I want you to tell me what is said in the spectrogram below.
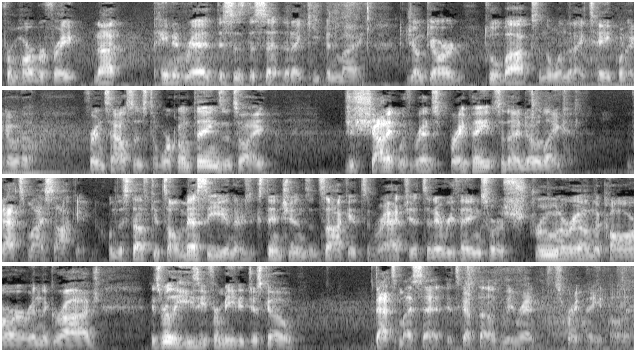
from Harbor Freight, not painted red. This is the set that I keep in my junkyard toolbox and the one that I take when I go to friends' houses to work on things. And so I just shot it with red spray paint so that I know like that's my socket. When the stuff gets all messy and there's extensions and sockets and ratchets and everything sort of strewn around the car or in the garage, it's really easy for me to just go, that's my set. It's got the ugly red spray paint on it.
